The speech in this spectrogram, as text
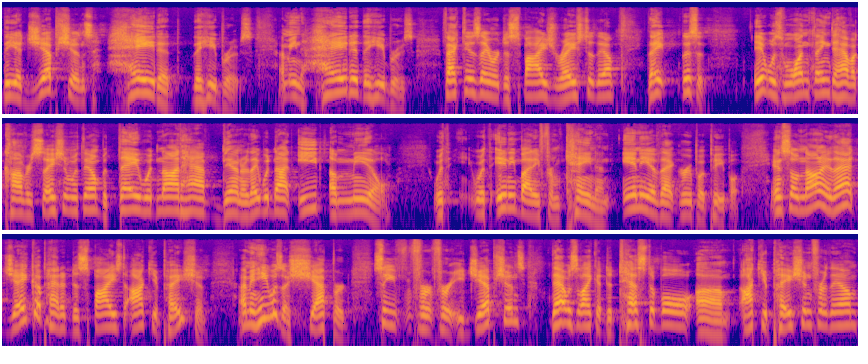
the Egyptians hated the Hebrews. I mean, hated the Hebrews. Fact is, they were despised race to them. They listen. It was one thing to have a conversation with them, but they would not have dinner. They would not eat a meal with, with anybody from Canaan, any of that group of people. And so, not only that, Jacob had a despised occupation. I mean, he was a shepherd. See, for, for Egyptians, that was like a detestable um, occupation for them.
